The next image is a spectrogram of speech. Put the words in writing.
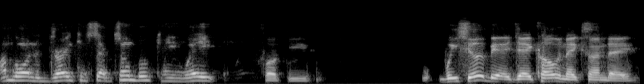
I'm going to Drake in September. Can't wait. Fuck you. We should be at J. Cole next Sunday.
